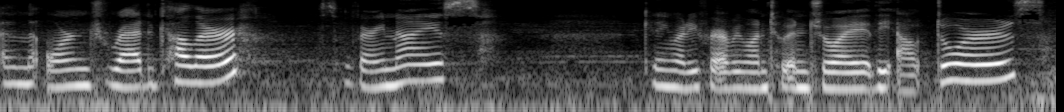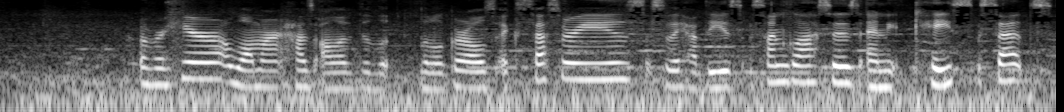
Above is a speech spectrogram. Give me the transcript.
and the orange red color. So very nice. Getting ready for everyone to enjoy the outdoors. Over here, Walmart has all of the little girls' accessories. So they have these sunglasses and case sets.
